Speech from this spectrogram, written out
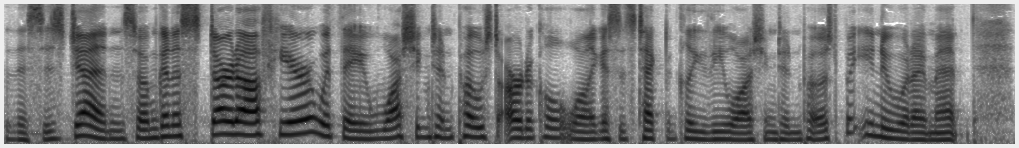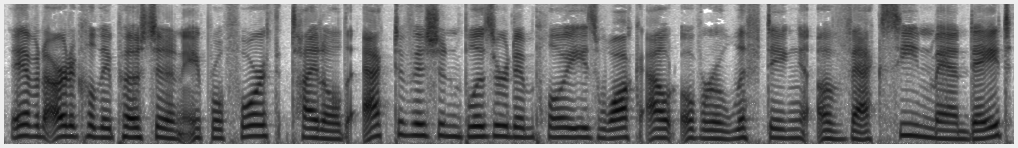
this is Jen. So I'm going to start off here with a Washington Post article. Well, I guess it's technically the Washington Post, but you knew what I meant. They have an article they posted on April 4th titled Activision Blizzard Employees Walk Out Over Lifting of Vaccine Mandate.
